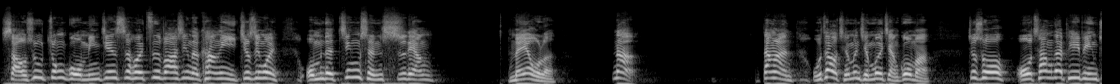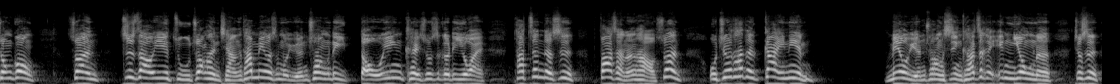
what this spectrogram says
少数中国民间社会自发性的抗议，就是因为我们的精神食粮没有了。那当然，我在我前面节目也讲过嘛，就说我常常在批评中共，虽然制造业组装很强，它没有什么原创力。抖音可以说是个例外，它真的是发展很好。虽然我觉得它的概念没有原创性，它这个应用呢，就是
